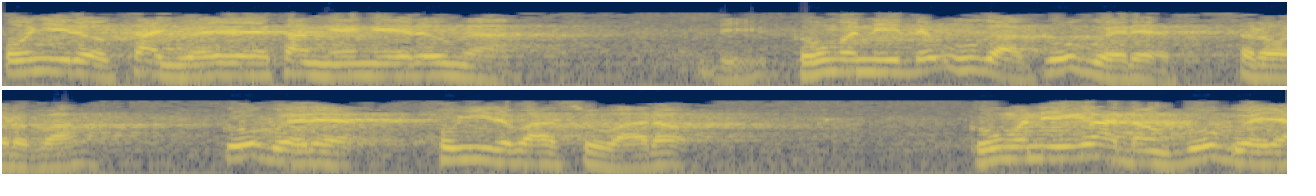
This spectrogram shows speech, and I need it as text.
ဘုန်းကြီးတို့ခတ်ရွယ်ရွယ်ခတ်ငယ်ငယ်တုန်းကဒီဂုံမဏီတူကကိုးကွယ်တဲ့သတော်တစ်ပါးကိုးကွယ်တဲ့ဘုန်းကြီးတစ်ပါးဆိုတော့ဂုံမဏီကတောင်ကိုးကွယ်ရ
